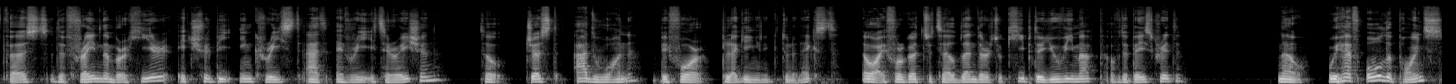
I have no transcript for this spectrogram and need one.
First, the frame number here, it should be increased at every iteration. So just add one before plugging into the next. Oh, I forgot to tell Blender to keep the UV map of the base grid. Now, we have all the points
